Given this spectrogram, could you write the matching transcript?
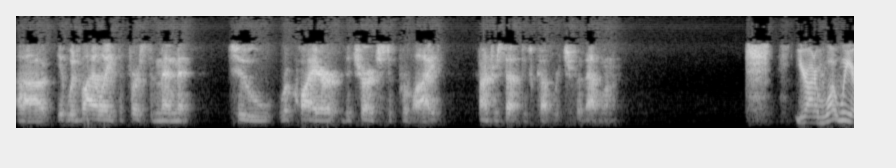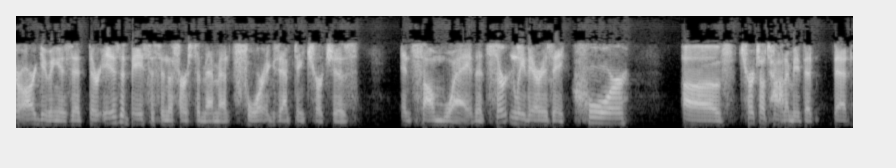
uh, it would violate the First Amendment to require the church to provide contraceptive coverage for that woman. Your Honor, what we are arguing is that there is a basis in the First Amendment for exempting churches in some way. That certainly there is a core of church autonomy that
